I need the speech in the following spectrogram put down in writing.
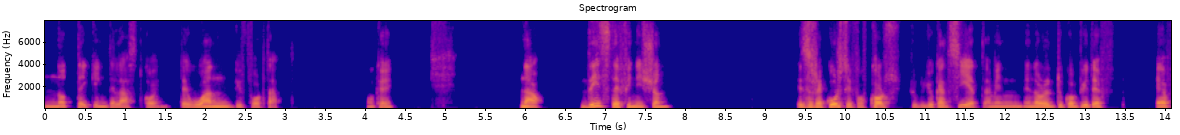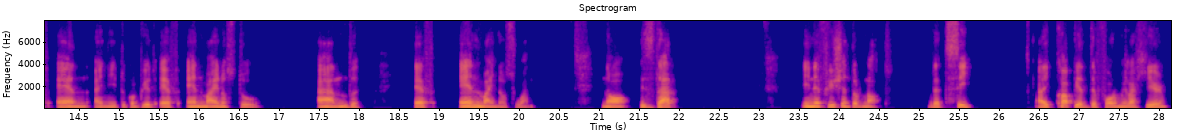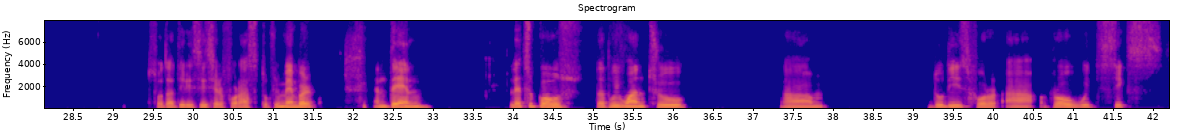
not taking the last coin, the one before that. Okay. Now, this definition is recursive, of course. You, you can see it. I mean, in order to compute f, fn, I need to compute fn minus 2 and fn minus 1. Now, is that inefficient or not? Let's see. I copied the formula here so that it is easier for us to remember. And then let's suppose that we want to um, do this for a row with six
